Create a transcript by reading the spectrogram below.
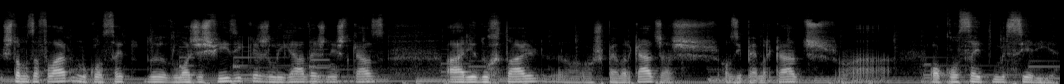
Estamos a falar no conceito de, de lojas físicas ligadas, neste caso, à área do retalho, aos supermercados, aos, aos hipermercados, ao conceito de mercearia.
